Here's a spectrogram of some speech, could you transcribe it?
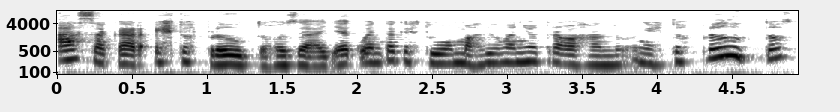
a sacar estos productos, o sea, ella cuenta que estuvo más de un año trabajando en estos productos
